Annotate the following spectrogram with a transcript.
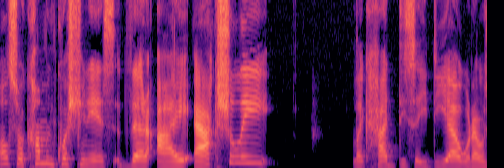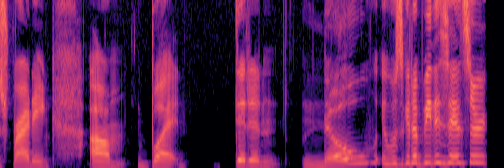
also a common question is that i actually like had this idea when i was writing um but didn't know it was gonna be this answer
